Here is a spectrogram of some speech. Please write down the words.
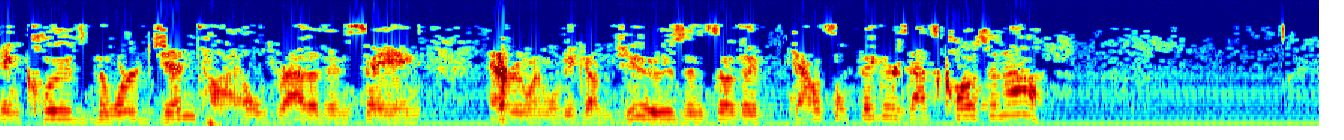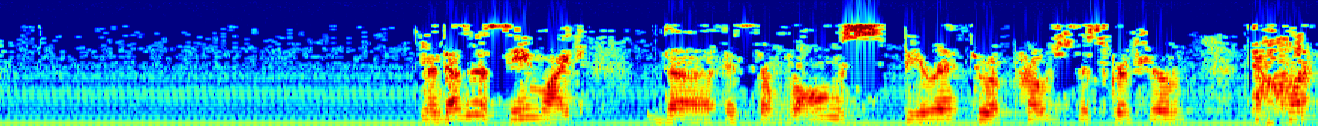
includes the word Gentiles rather than saying everyone will become Jews, and so the council figures that's close enough. And doesn't it seem like the it's the wrong spirit to approach the scripture to hunt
